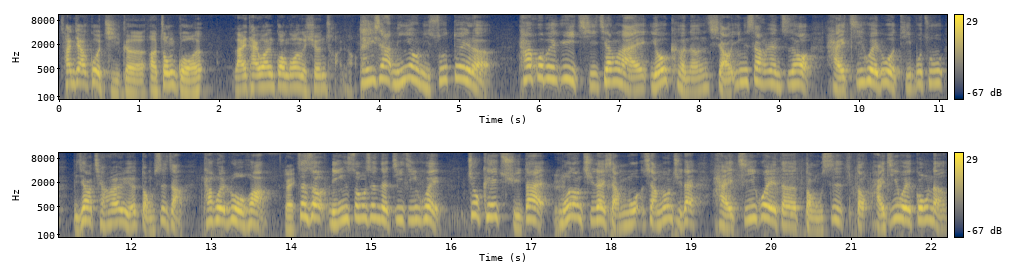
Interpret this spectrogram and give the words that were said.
参加过几个呃中国来台湾观光的宣传哦。等一下，明友你说对了，他会不会预期将来有可能小英上任之后，海基会如果提不出比较强而已的董事长，他会弱化？对，这时候林松生的基金会就可以取代，某种取代想模想中取代海基会的董事董海基会功能。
